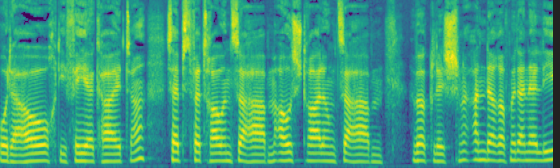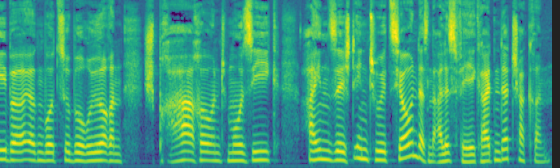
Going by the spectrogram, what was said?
Oder auch die Fähigkeit, Selbstvertrauen zu haben, Ausstrahlung zu haben, wirklich andere mit einer Liebe irgendwo zu berühren, Sprache und Musik, Einsicht, Intuition, das sind alles Fähigkeiten der Chakren.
